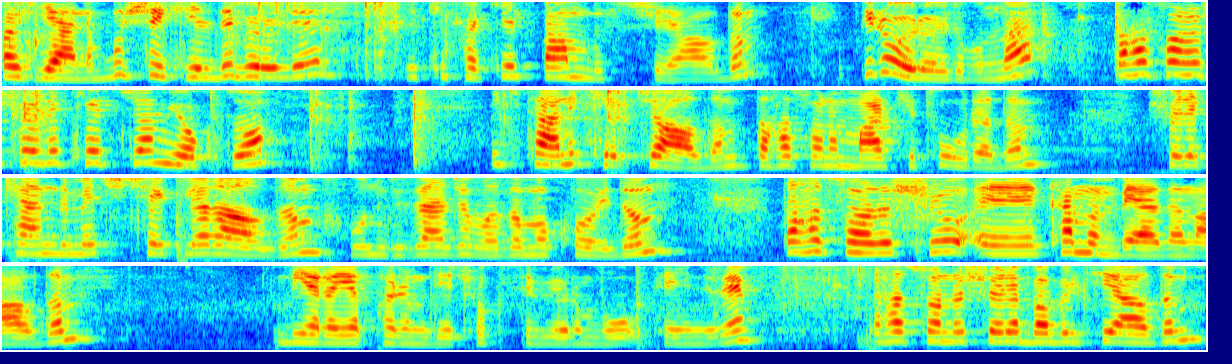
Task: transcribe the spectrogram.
Bak yani bu şekilde böyle iki paket bambus şey aldım. 1 euroydu bunlar. Daha sonra şöyle kepçem yoktu. İki tane kepçe aldım. Daha sonra markete uğradım. Şöyle kendime çiçekler aldım. Bunu güzelce vazama koydum. Daha sonra şu e, Camembert'den aldım. Bir ara yaparım diye çok seviyorum bu peyniri. Daha sonra şöyle bubble tea aldım.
